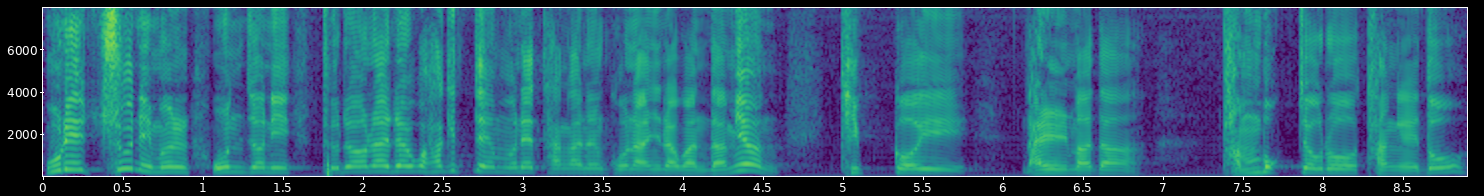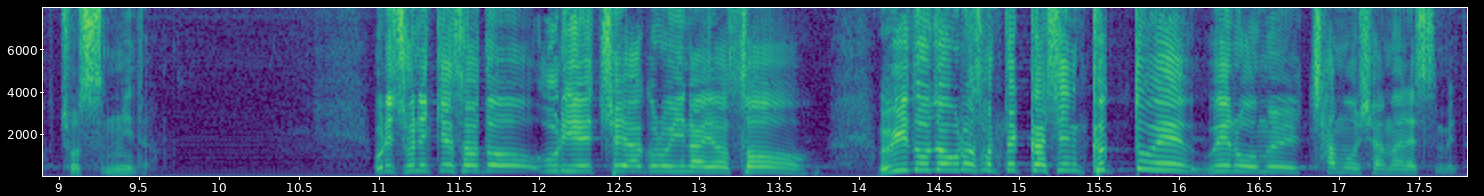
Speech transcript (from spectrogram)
우리 주님을 온전히 드러내려고 하기 때문에 당하는 고난이라고 한다면 기꺼이 날마다 반복적으로 당해도 좋습니다. 우리 주님께서도 우리의 죄악으로 인하여서 의도적으로 선택하신 극도의 외로움을 참으셔야만 했습니다.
